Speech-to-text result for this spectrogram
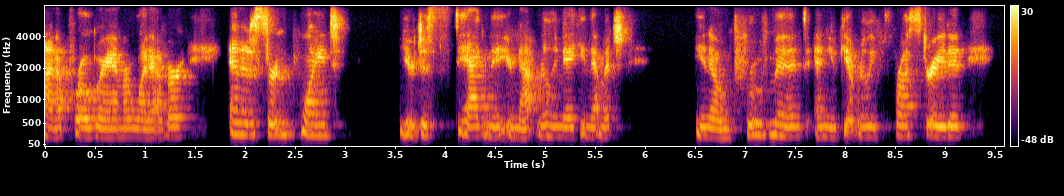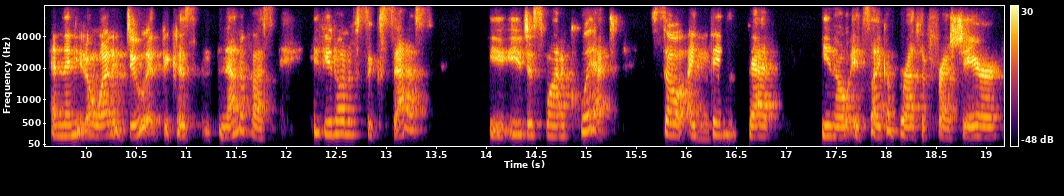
on a program or whatever. And at a certain point, you're just stagnant. You're not really making that much, you know, improvement and you get really frustrated. And then you don't want to do it because none of us, if you don't have success, you, you just want to quit. So I think that, you know, it's like a breath of fresh air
